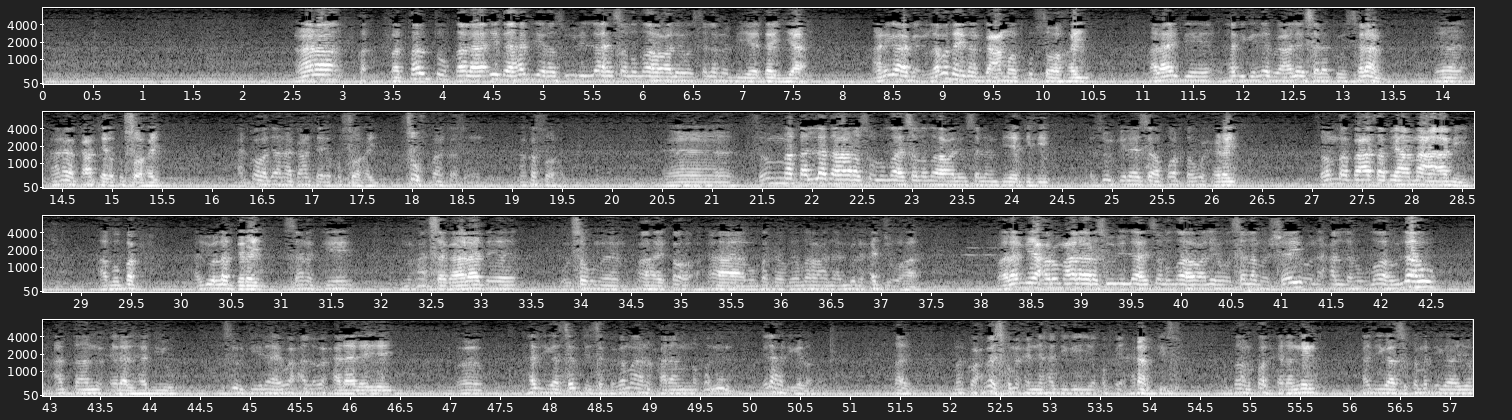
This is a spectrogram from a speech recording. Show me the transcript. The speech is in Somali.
ana fataltu qalaa'ida hadyi rasuuli llaahi sala allahu alayh wasalama biyadaya anigaa labadaydan gacmood ku soo hay qalaa'idii hadyigii nebiga alayhi salaatu wasalaam anaga gacantayda ku soo arkahoodi anaa gacanteeda ku soohay suuf baan ka soohay uma qalladahaa rasuulu llahi sala allahu aleyh wasalam biyadihi. Rasuulka ilahi isaga qoorta ugu xidhay uma bacaa bihaa maca abi abu bakr. Ayuu la diray. Sanadkii mxua sagaalaad ee uu isagu mxuahay ka ahaa abu bakr radi allahu canhu amiirulxaji u ahaa. Falam yaxrum calaa rasuuli llahi sala allahu alayhi wasalama shay axallahu allahu lahu xataa nuxira alhadyu rasuulkii ilaahay wax alla u xalaaleeyey hadyigaas sabtiisa kagama aanu xaraam noqonin ilaa hadyigii la ayb marka waxba iskuma xidhna hadyigii iyo qofka ixraamkiisu haddaanu kol xidhanin hadyigaasu kama dhigaayo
